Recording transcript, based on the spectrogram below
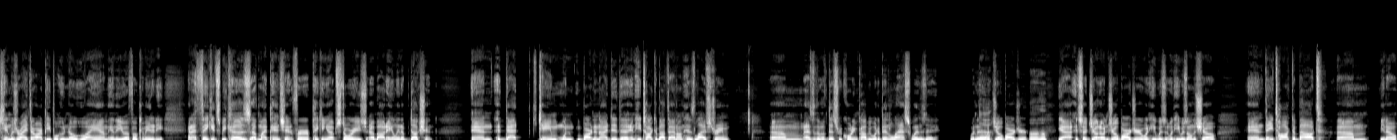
Ken was right. There are people who know who I am in the UFO community. And I think it's because of my penchant for picking up stories about alien abduction. And that came when Barton and I did the, and he talked about that on his live stream. Um, as of, of this recording, probably would have been last Wednesday, wouldn't it? With Joe Barger. Uh huh. Yeah. So Joe on Joe Barger when he was when he was on the show, and they talked about um, you know,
